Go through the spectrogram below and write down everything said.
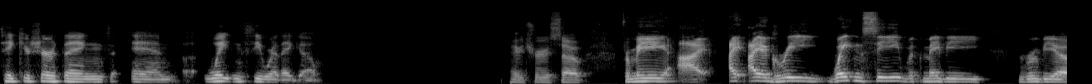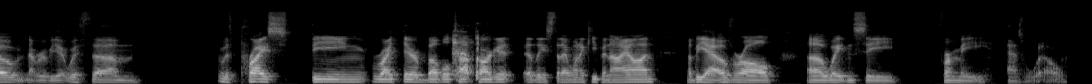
take your sure things, and wait and see where they go. Very true. So for me, I, I I agree. Wait and see with maybe Rubio, not Rubio, with um with Price being right there, bubble top target, at least that I want to keep an eye on. But yeah, overall, uh, wait and see for me as well.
